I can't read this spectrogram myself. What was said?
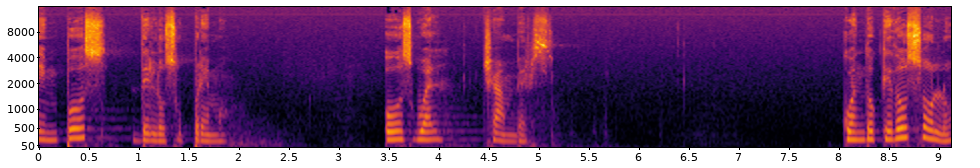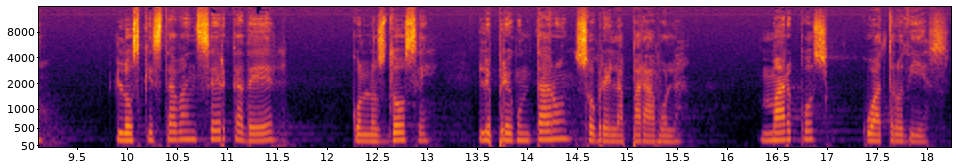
En pos de lo supremo. Oswald Chambers. Cuando quedó solo, los que estaban cerca de él, con los doce, le preguntaron sobre la parábola. Marcos 4:10.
